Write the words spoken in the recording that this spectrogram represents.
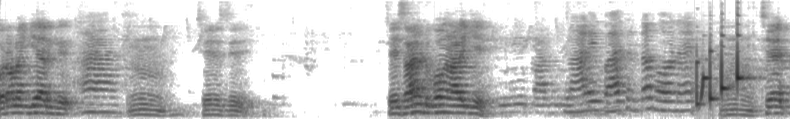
உறவுல இங்கேயா இருக்கு? ஆ, ம் சரி சரி. சரி சாமிட்டு போங்க நாளைக்கு. நாளைக்கு பார்த்துட்டு தான் போனேன். ம் சரி.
